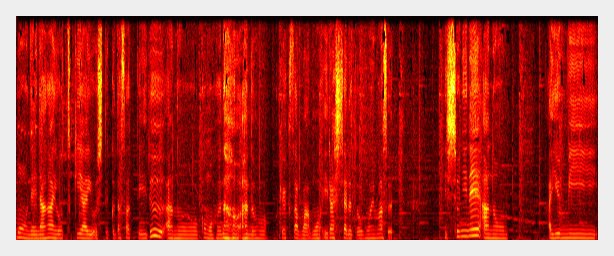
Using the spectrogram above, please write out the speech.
もうね長いお付き合いをしてくださっているあのコモフの あのお客様もいらっしゃると思います。一緒にねあの歩み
